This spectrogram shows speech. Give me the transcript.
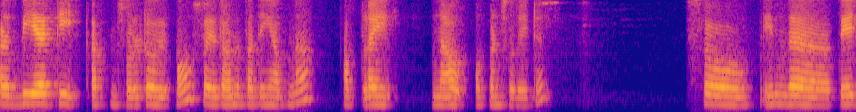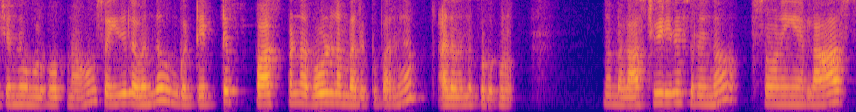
அது பிஆர்டி அப்படின்னு சொல்லிட்டு இருக்கும். ஸோ இதில் வந்து பார்த்தீங்க அப்படின்னா அப்ளை நவ் அப்படின்னு சொல்லிட்டு. ஸோ இந்த பேஜ் வந்து உங்களுக்கு ஓப்பன் ஆகும். ஸோ இதில் வந்து உங்கள் டெட்டு பாஸ் பண்ண ரோல் நம்பர் இருக்குது பாருங்கள் அதை வந்து கொடுக்கணும். நம்ம லாஸ்ட் வீடியோவே சொல்லியிருந்தோம். ஸோ நீங்கள் லாஸ்ட்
